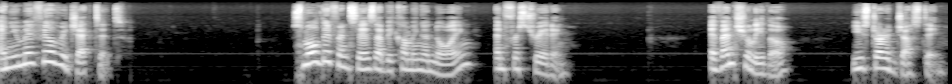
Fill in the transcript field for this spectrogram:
and you may feel rejected. Small differences are becoming annoying and frustrating. Eventually, though, you start adjusting.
